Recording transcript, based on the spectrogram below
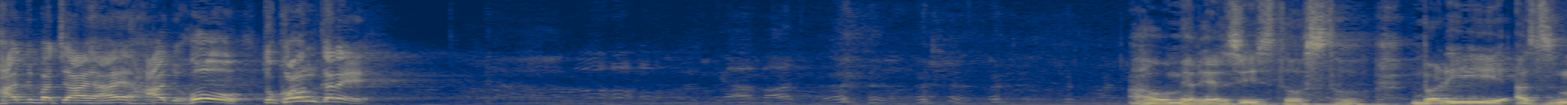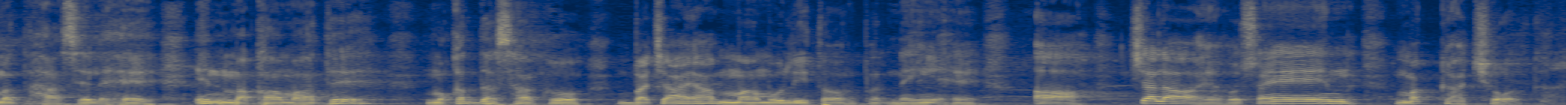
حج بچایا ہے، حج ہو تو کون کرے؟ آؤ میرے عزیز دوستو، بڑی عظمت حاصل ہے ان مقامات مقدسہ کو بچایا، معمولی طور پر نہیں ہے۔ آ چلا ہے حسین مکہ چھوڑ کر۔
